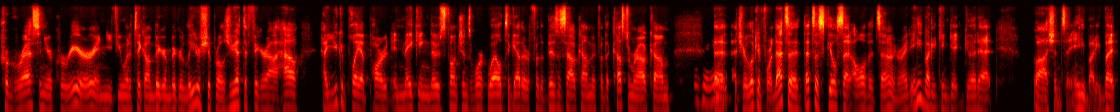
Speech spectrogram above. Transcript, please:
progress in your career, and if you want to take on bigger and bigger leadership roles, you have to figure out how how you could play a part in making those functions work well together for the business outcome and for the customer outcome mm-hmm. that, that you're looking for. That's a that's a skill set all of its own, right? Anybody can get good at well, I shouldn't say anybody, but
